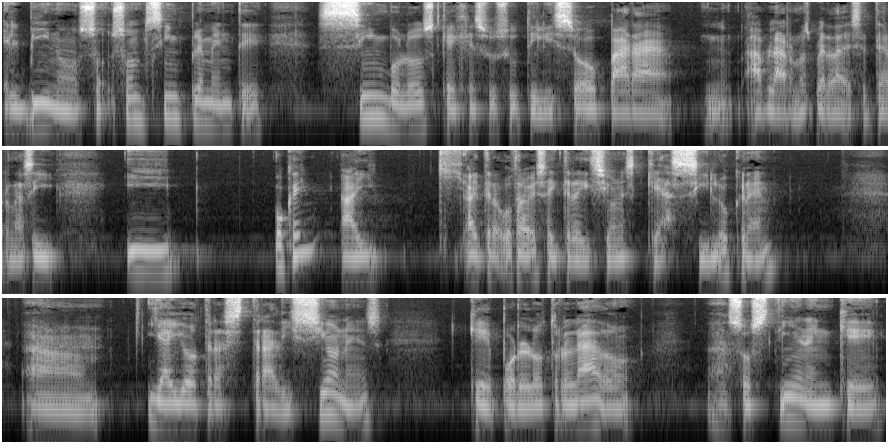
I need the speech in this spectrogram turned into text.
el vino son, simplemente símbolos que Jesús utilizó para hablarnos verdades eternas y ok, hay, otra vez hay tradiciones que así lo creen um, y hay otras tradiciones que por el otro lado Ah, sostienen que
